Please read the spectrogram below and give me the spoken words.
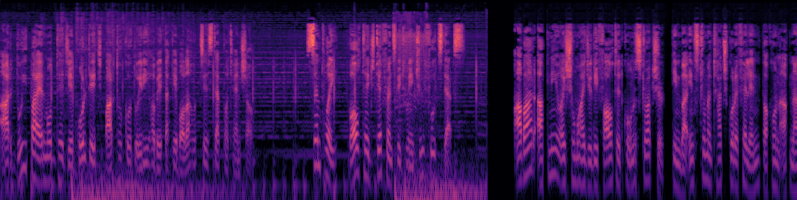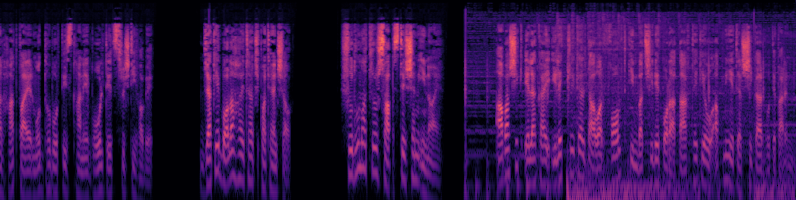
আর দুই পায়ের মধ্যে যে ভোল্টেজ পার্থক্য তৈরি হবে তাকে বলা হচ্ছে step potential. Voltage difference between two foot steps আবার আপনি ওই সময় যদি ফাউথের কোন স্ট্রাকচার কিংবা ইনস্ট্রুমেন্ট টাচ করে ফেলেন, তখন আপনার হাত পায়ের মধ্যবর্তী স্থানে ভোল্টেজ সৃষ্টি হবে, যাকে বলা হয় টাচ পটেনশিয়াল শুধুমাত্র সাবস্টেশনই নয়, আবাসিক এলাকায় ইলেকট্রিক্যাল টাওয়ার ফল্ট কিংবা ছিঁড়ে পড়া তার থেকেও আপনি এটার শিকার হতে পারেন।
